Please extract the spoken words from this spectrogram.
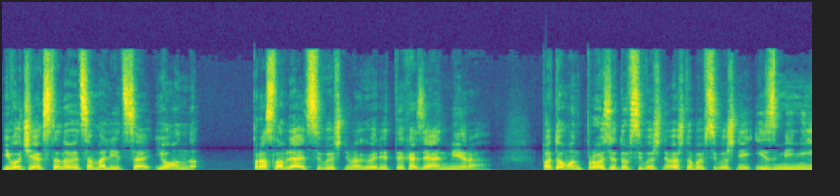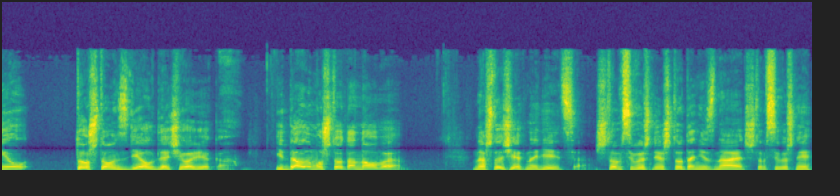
И вот человек становится молиться, и он прославляет Всевышнего, говорит, ты хозяин мира. Потом он просит у Всевышнего, чтобы Всевышний изменил то, что он сделал для человека. И дал ему что-то новое. На что человек надеется? Что Всевышний что-то не знает, что Всевышний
